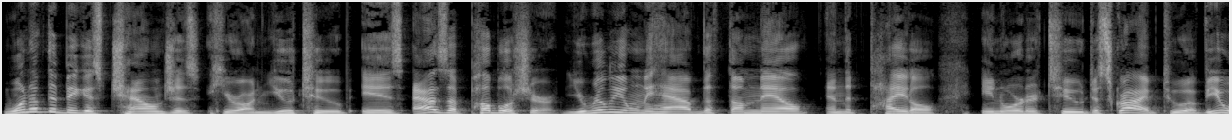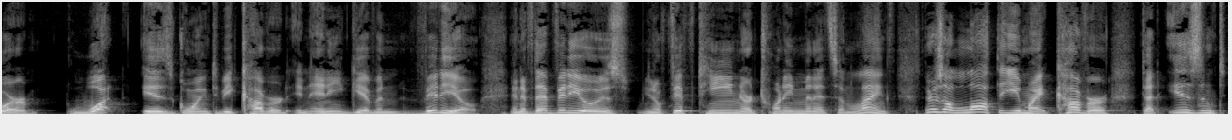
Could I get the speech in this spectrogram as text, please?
one of the biggest challenges here on YouTube is as a publisher, you really only have the thumbnail and the title in order to describe to a viewer what is going to be covered in any given video. And if that video is, you know, 15 or 20 minutes in length, there's a lot that you might cover that isn't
